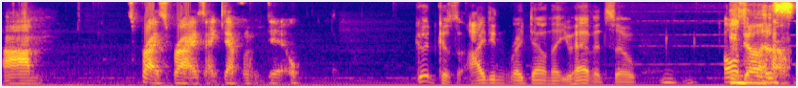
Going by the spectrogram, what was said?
Um, surprise, surprise, I definitely do. Good, because I didn't write down that you have it. So, He awesome. does.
